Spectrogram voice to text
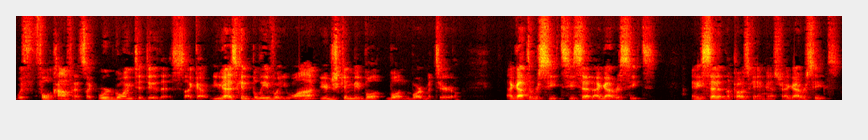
with full confidence, like we're going to do this. Like uh, you guys can believe what you want. You're just giving me bullet, bulletin board material. I got the receipts. He said, I got receipts and he said it in the post game yesterday. I got receipts.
